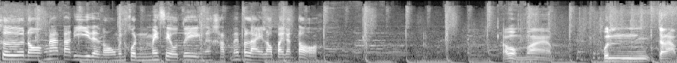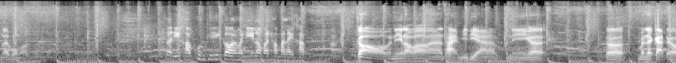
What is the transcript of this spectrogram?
คือน้องหน้าตาดีแต่น้องเป็นคนไม่เซลล์ตัวเองนะครับ ไม่เป็นไรเราไปกันต่อ ครับผมมาครับคุณจะถามอะไรผมครับ สวัสดีครับ คุณพิธีกรวันนี้เรามาทำอะไรครับ ก็วันนี้เราก็มาถ่ายมีเดียนะครับวันนี้ก็ก็บรรยากาศก็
